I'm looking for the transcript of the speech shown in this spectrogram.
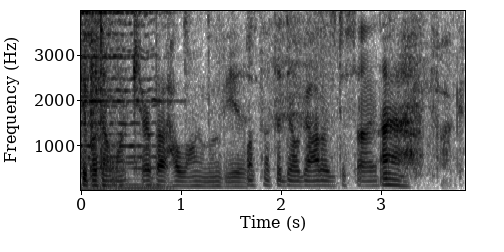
People don't want care about how long a movie is. Let's let the Delgados decide. Ah, fuck.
